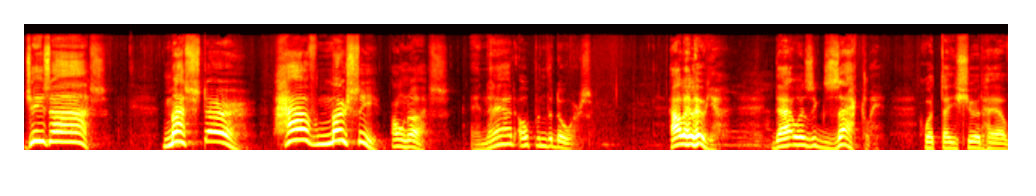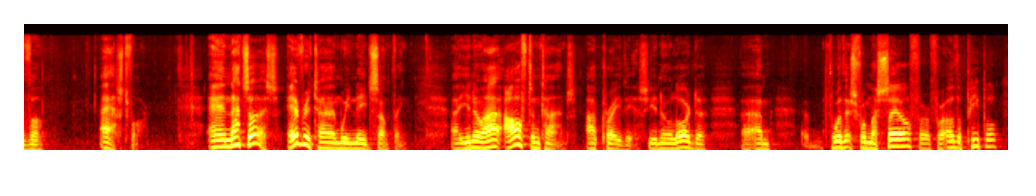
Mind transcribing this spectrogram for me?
Jesus, Master, have mercy on us. And that opened the doors. Hallelujah. That was exactly what they should have uh, asked for. And that's us every time we need something. Uh, you know, I oftentimes I pray this. You know, Lord, uh, I'm, whether it's for myself or for other people, uh,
